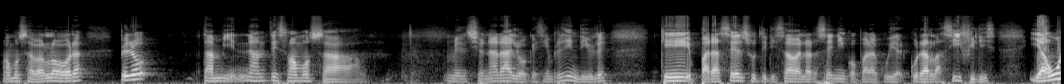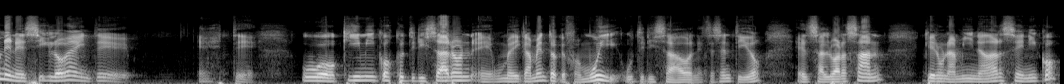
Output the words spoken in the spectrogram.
Vamos a verlo ahora, pero también antes vamos a mencionar algo que es imprescindible, que para se utilizaba el arsénico para curar la sífilis y aún en el siglo XX este, hubo químicos que utilizaron eh, un medicamento que fue muy utilizado en este sentido, el salvarsan, que era una mina de arsénico,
